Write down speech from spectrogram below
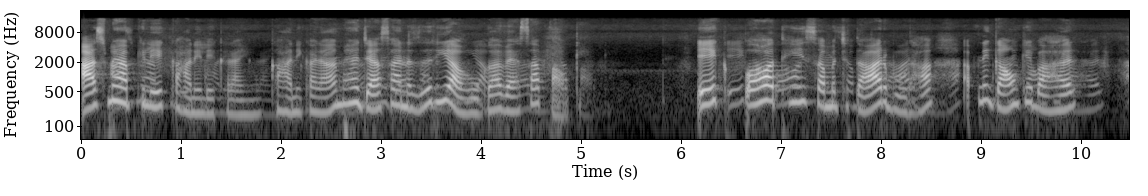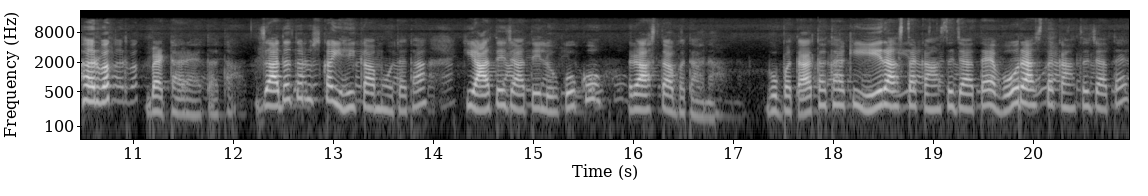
आज मैं आपके लिए एक कहानी लेकर आई हूँ। कहानी का नाम है जैसा नज़रिया होगा वैसा पाओगे। एक बहुत ही समझदार बूढ़ा अपने गाँव के बाहर हर वक्त बैठा रहता था। ज़्यादातर उसका यही काम होता था कि आते जाते लोगों को रास्ता बताना। वो बताता था कि ये रास्ता कहाँ से जाता है, वो रास्ता कहाँ से जाता है।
